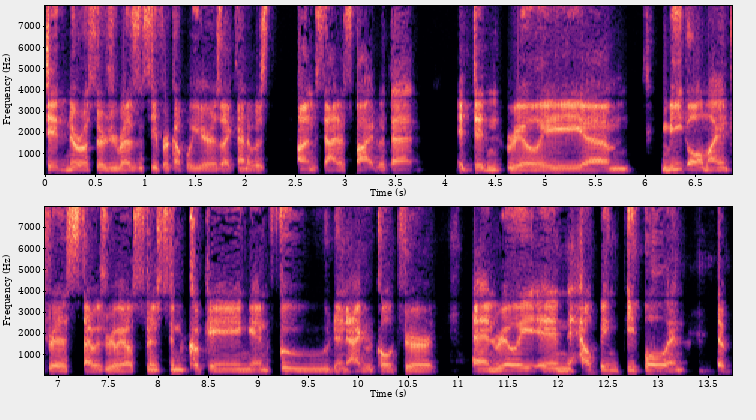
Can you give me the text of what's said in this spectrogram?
did neurosurgery residency for a couple years, I kind of was unsatisfied with that. It didn't really um, meet all my interests. I was really also interested in cooking and food and agriculture and really in helping people and the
